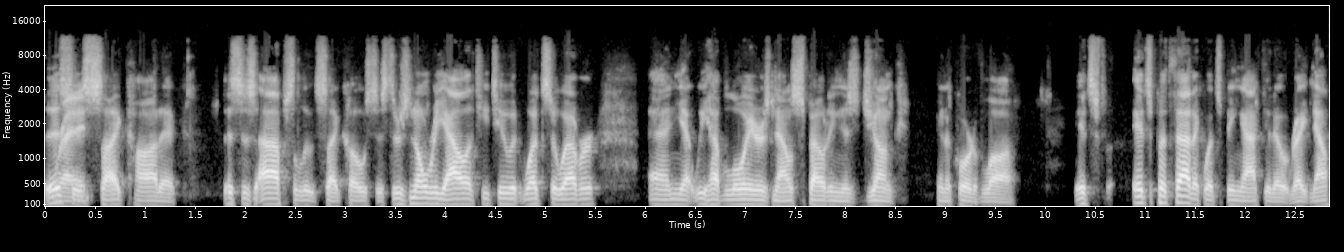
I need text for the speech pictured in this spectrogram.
This right. is psychotic. This is absolute psychosis. There's no reality to it whatsoever. And yet we have lawyers now spouting this junk in a court of law. It's it's pathetic what's being acted out right now.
